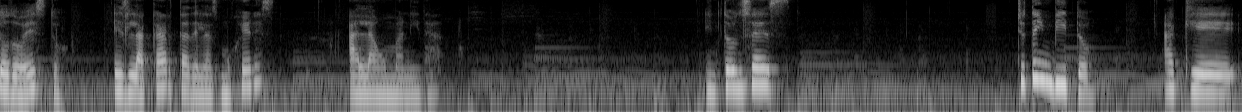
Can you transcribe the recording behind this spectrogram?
Todo esto es la carta de las mujeres a la humanidad. Entonces, yo te invito a que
